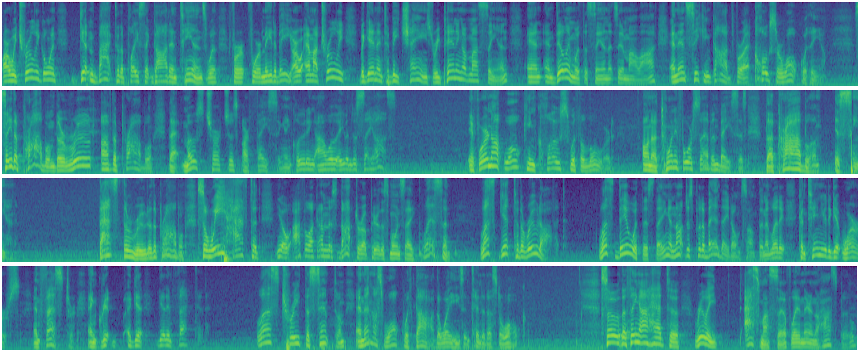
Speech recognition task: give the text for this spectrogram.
Are we truly going, getting back to the place that God intends with, for, for me to be? Or am I truly beginning to be changed, repenting of my sin and, and dealing with the sin that's in my life, and then seeking God for a closer walk with Him? See, the problem, the root of the problem that most churches are facing, including, I will even just say us, if we're not walking close with the Lord, on a 24 7 basis. The problem is sin. That's the root of the problem. So we have to, you know, I feel like I'm this doctor up here this morning say, listen, let's get to the root of it. Let's deal with this thing and not just put a band aid on something and let it continue to get worse and fester and get, uh, get, get infected. Let's treat the symptom and then let's walk with God the way He's intended us to walk. So, the thing I had to really ask myself laying there in the hospital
